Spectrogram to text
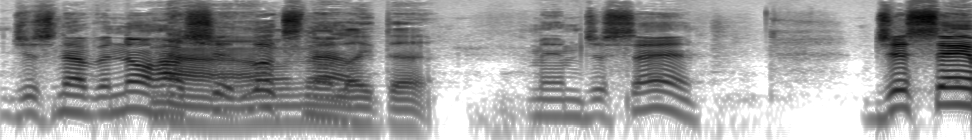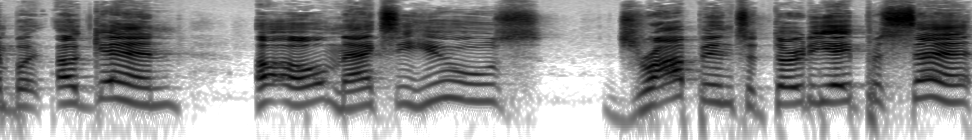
You just never know how Nah, shit I looks now. like that. Man, I'm just saying. Just saying. But again, uh oh, Maxie Hughes dropping to 38%.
